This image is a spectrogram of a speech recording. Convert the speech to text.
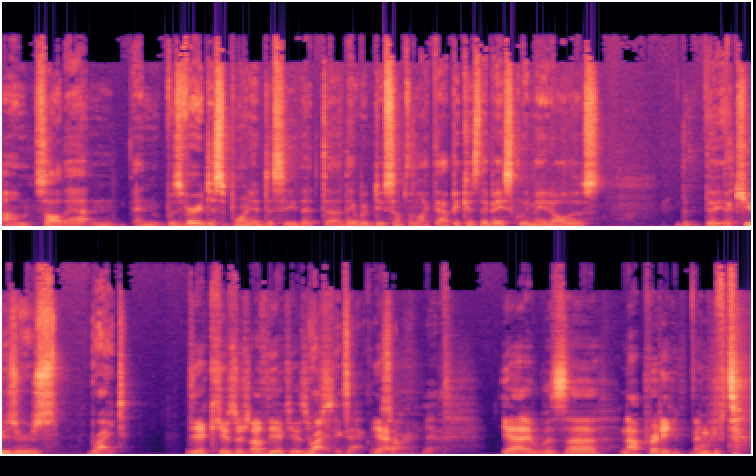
um, saw that and, and was very disappointed to see that uh, they would do something like that because they basically made all those the, the accusers right. The accusers of the accusers. Right, exactly. Yeah. Sorry. Yeah. Yeah, it was uh, not pretty, and we've t-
